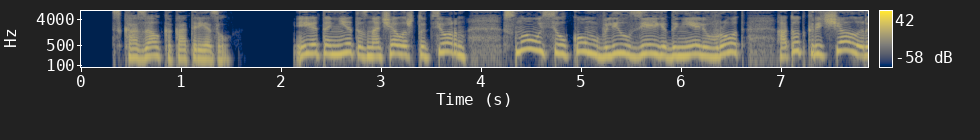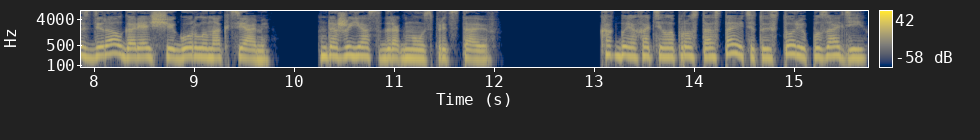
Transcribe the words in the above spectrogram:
— сказал, как отрезал. И это «нет» означало, что Терн снова силком влил зелье Даниэлю в рот, а тот кричал и раздирал горящее горло ногтями. Даже я содрогнулась, представив. «Как бы я хотела просто оставить эту историю позади»,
